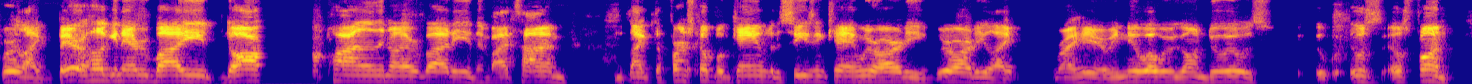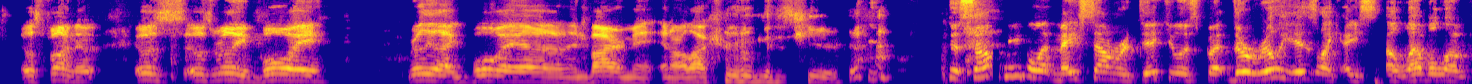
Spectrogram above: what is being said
we were like bear hugging everybody, dog piling on everybody, and then by the time like the first couple of games of the season came, we were already we were already like right here. We knew what we were gonna do. It was it, it was it was fun. It was fun. It, it was it was really boy, really like boy uh, environment in our locker room this year. to some people it may sound ridiculous but there really is like a, a level of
